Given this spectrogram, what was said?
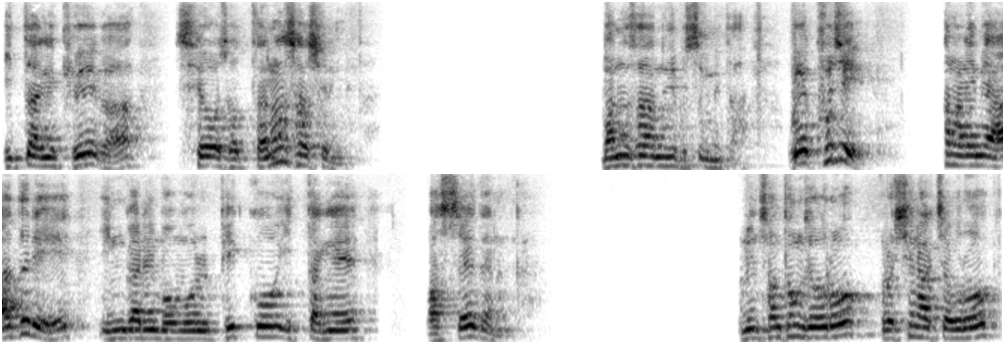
이 땅에 교회가 세워졌다는 사실입니다. 많은 사람들이 묻습니다. 왜 굳이 하나님의 아들이 인간의 몸을 빚고 이 땅에 왔어야 되는가? 우리는 전통적으로 그리고 신학적으로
